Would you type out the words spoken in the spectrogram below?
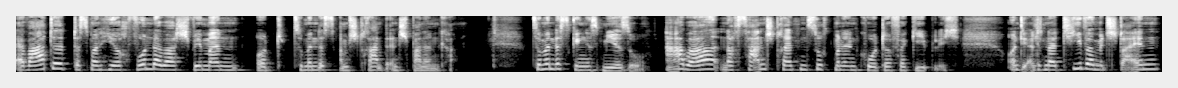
erwartet, dass man hier auch wunderbar schwimmen und zumindest am Strand entspannen kann. Zumindest ging es mir so. Aber nach Sandstränden sucht man in Kotor vergeblich. Und die Alternative mit Steinen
